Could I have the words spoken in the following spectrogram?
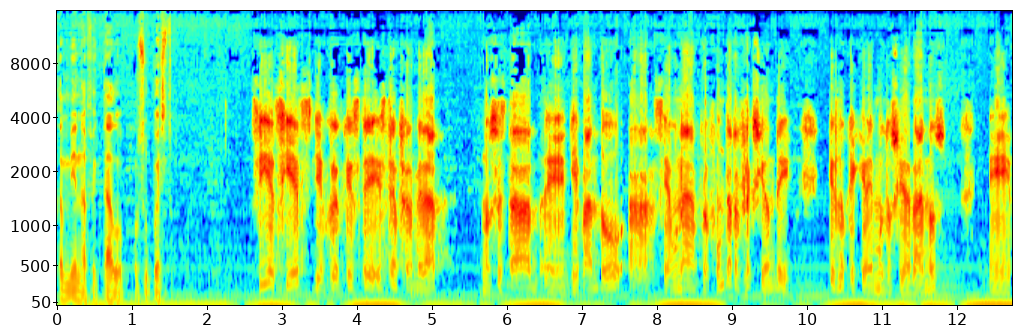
también afectado, por supuesto. Sí, así es. Yo creo que este, esta enfermedad nos está eh, llevando hacia una profunda reflexión de qué es lo que queremos los ciudadanos eh,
